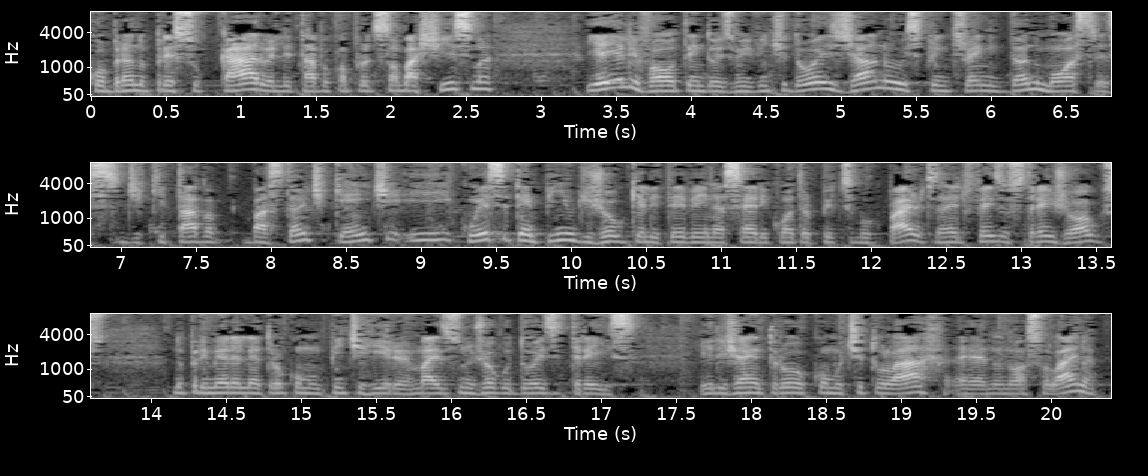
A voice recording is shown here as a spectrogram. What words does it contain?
cobrando preço caro, ele estava com a produção baixíssima. E aí ele volta em 2022, já no Spring Training, dando mostras de que estava bastante quente e com esse tempinho de jogo que ele teve aí na série contra o Pittsburgh Pirates, né, ele fez os três jogos. No primeiro ele entrou como um pinch hitter, mas no jogo 2 e 3 ele já entrou como titular é, no nosso lineup.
